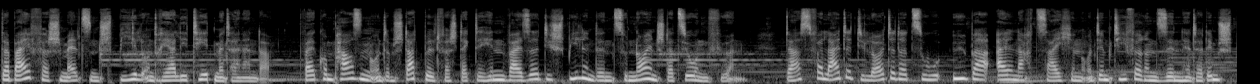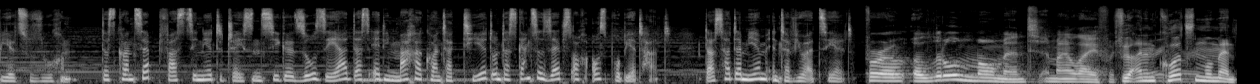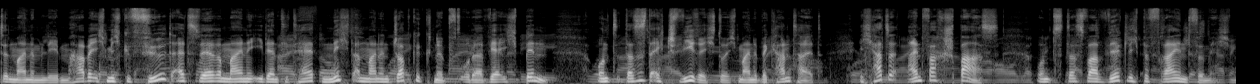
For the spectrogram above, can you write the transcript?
Dabei verschmelzen Spiel und Realität miteinander, weil Komparsen und im Stadtbild versteckte Hinweise die Spielenden zu neuen Stationen führen. Das verleitet die Leute dazu, überall nach Zeichen und dem tieferen Sinn hinter dem Spiel zu suchen. Das Konzept faszinierte Jason Siegel so sehr, dass er die Macher kontaktiert und das Ganze selbst auch ausprobiert hat. Das hat er mir im Interview erzählt. Für einen kurzen Moment in meinem Leben habe ich mich gefühlt, als wäre meine Identität nicht an meinen Job geknüpft oder wer ich bin. Und das ist echt schwierig durch meine Bekanntheit. Ich hatte einfach Spaß und das war wirklich befreiend für mich.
